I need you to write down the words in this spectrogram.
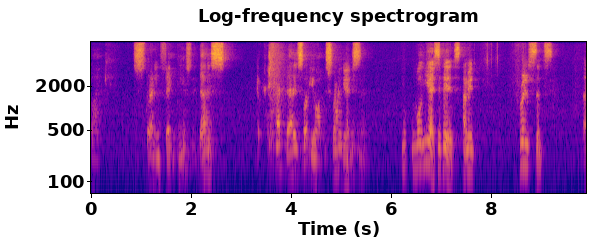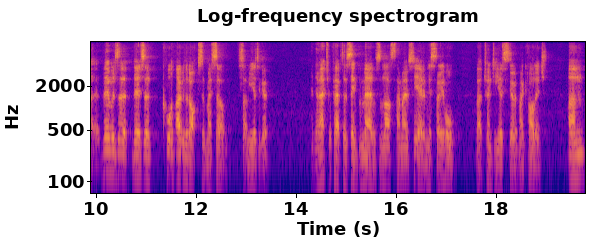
like spreading fake news? That is, that, that is what you are describing, Yes. isn't it? Well, yes, it is. I mean, for instance, uh, there was a there's a course. I was at Oxford myself some years ago, and in actual fact, I was saying to the mayor, it was the last time I was here in this very hall about 20 years ago at my college. Um,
